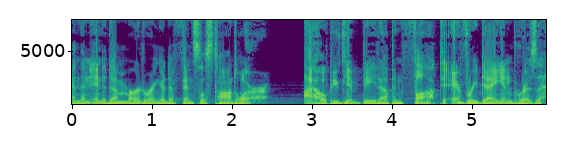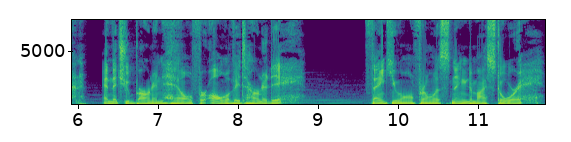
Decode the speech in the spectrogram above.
and then ended up murdering a defenseless toddler, I hope you get beat up and fucked every day in prison and that you burn in hell for all of eternity. Thank you all for listening to my story.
